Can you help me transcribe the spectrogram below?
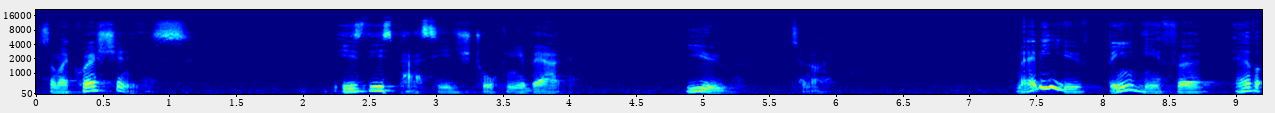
So, my question is Is this passage talking about you tonight? Maybe you've been here forever.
